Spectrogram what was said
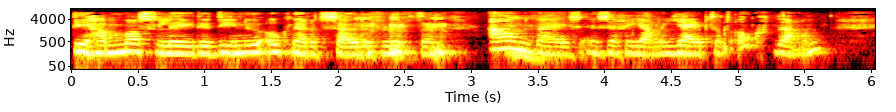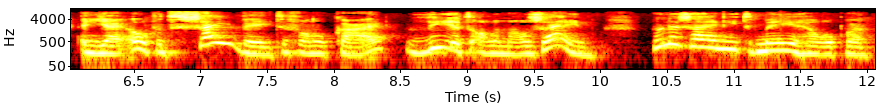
die Hamas-leden die nu ook naar het zuiden vluchten, aanwijzen en zeggen: Ja, maar jij hebt dat ook gedaan. En jij ook. Want zij weten van elkaar wie het allemaal zijn. Kunnen zij niet meehelpen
